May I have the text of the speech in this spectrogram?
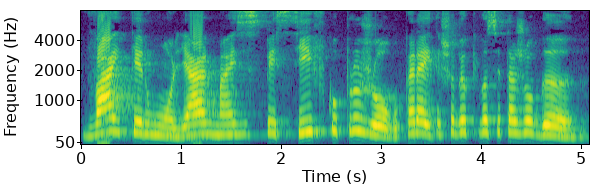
vai ter um olhar mais específico para o jogo. Peraí, deixa eu ver o que você está jogando.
